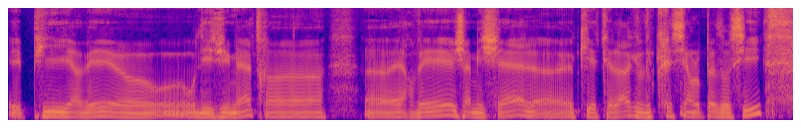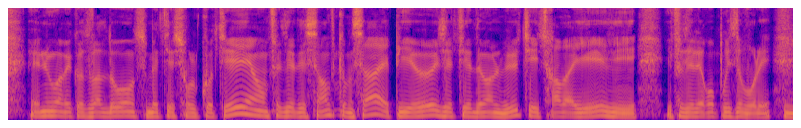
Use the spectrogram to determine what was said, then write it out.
et puis il y avait au 18 mètres Hervé, Jean-Michel qui était là, Christian Lopez aussi. Et nous avec Osvaldo, on se mettait sur le côté, on faisait des centres comme ça. Et puis eux, ils étaient devant le but et ils travaillaient, et ils faisaient les reprises de volée. Hmm.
